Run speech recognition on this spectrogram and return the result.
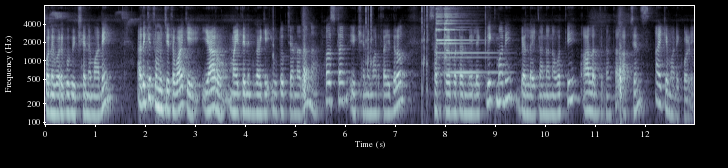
ಕೊನೆವರೆಗೂ ವೀಕ್ಷಣೆ ಮಾಡಿ. ಅದಕ್ಕಿಂತ ಮುಂಚಿತವಾಗಿ ಯಾರು ಮಾಹಿತಿ ನಿಮಗಾಗಿ ಯೂಟ್ಯೂಬ್ ಚಾನಲನ್ನು ಫಸ್ಟ್ ಟೈಮ್ ವೀಕ್ಷಣೆ ಮಾಡ್ತಾ ಇದ್ದರೂ ಸಬ್ಸ್ಕ್ರೈಬ್ ಬಟನ್ ಮೇಲೆ ಕ್ಲಿಕ್ ಮಾಡಿ ಬೆಲ್ ಐಕನನ್ನು ಒತ್ತಿ ಆಲ್ ಅಂತಕ್ಕಂಥ ಆಪ್ಷನ್ಸ್ ಆಯ್ಕೆ ಮಾಡಿಕೊಳ್ಳಿ.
